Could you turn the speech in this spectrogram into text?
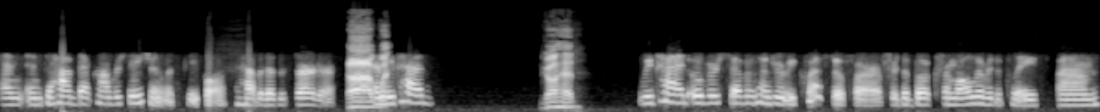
and and to have that conversation with people, to have it as a starter. Uh, and what- we've had Go ahead. We've had over 700 requests so far for the book from all over the place. Um,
